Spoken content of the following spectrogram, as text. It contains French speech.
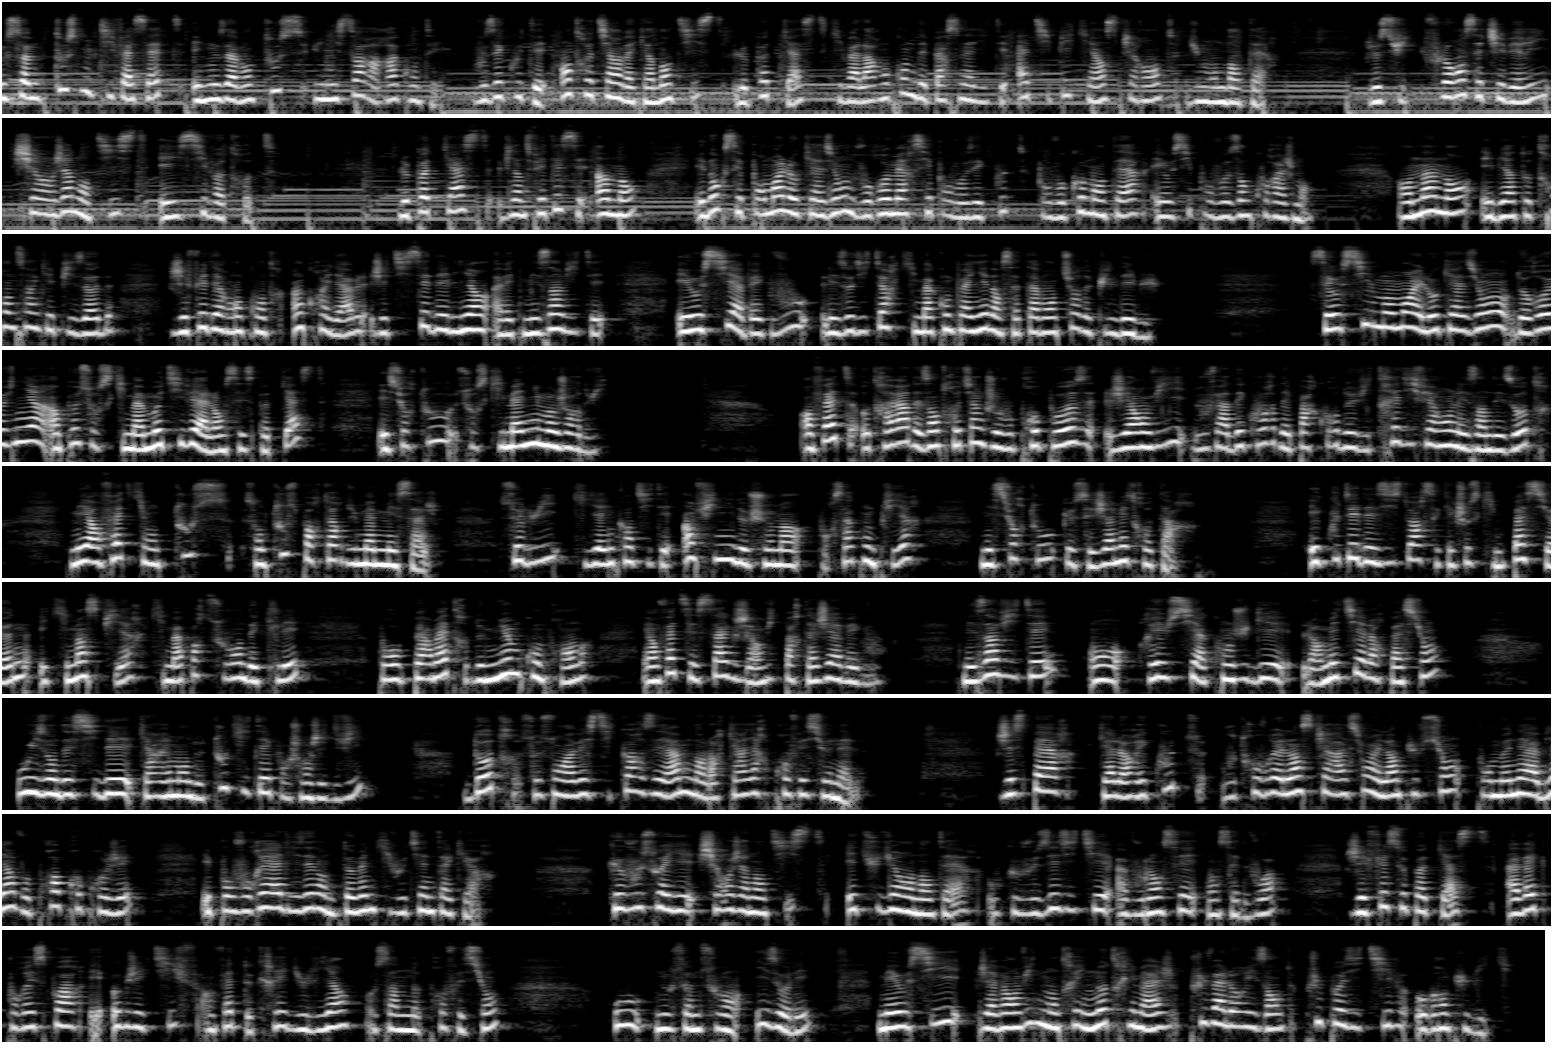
Nous sommes tous multifacettes et nous avons tous une histoire à raconter. Vous écoutez Entretien avec un dentiste, le podcast qui va à la rencontre des personnalités atypiques et inspirantes du monde dentaire. Je suis Florence Etcheverry, chirurgien dentiste et ici votre hôte. Le podcast vient de fêter ses un an et donc c'est pour moi l'occasion de vous remercier pour vos écoutes, pour vos commentaires et aussi pour vos encouragements. En un an et bientôt 35 épisodes, j'ai fait des rencontres incroyables, j'ai tissé des liens avec mes invités et aussi avec vous, les auditeurs qui m'accompagnaient dans cette aventure depuis le début. C'est aussi le moment et l'occasion de revenir un peu sur ce qui m'a motivé à lancer ce podcast et surtout sur ce qui m'anime aujourd'hui. En fait, au travers des entretiens que je vous propose, j'ai envie de vous faire découvrir des parcours de vie très différents les uns des autres, mais en fait qui ont tous, sont tous porteurs du même message. Celui qu'il y a une quantité infinie de chemins pour s'accomplir, mais surtout que c'est jamais trop tard. Écouter des histoires, c'est quelque chose qui me passionne et qui m'inspire, qui m'apporte souvent des clés pour permettre de mieux me comprendre. Et en fait, c'est ça que j'ai envie de partager avec vous. Mes invités ont réussi à conjuguer leur métier et leur passion, ou ils ont décidé carrément de tout quitter pour changer de vie. D'autres se sont investis corps et âme dans leur carrière professionnelle. J'espère qu'à leur écoute, vous trouverez l'inspiration et l'impulsion pour mener à bien vos propres projets et pour vous réaliser dans le domaine qui vous tiennent à cœur. Que vous soyez chirurgien dentiste, étudiant en dentaire ou que vous hésitiez à vous lancer dans cette voie, j'ai fait ce podcast avec pour espoir et objectif en fait de créer du lien au sein de notre profession où nous sommes souvent isolés, mais aussi j'avais envie de montrer une autre image plus valorisante, plus positive au grand public.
